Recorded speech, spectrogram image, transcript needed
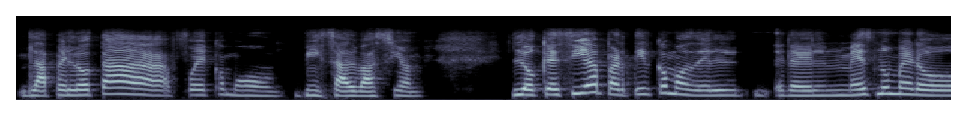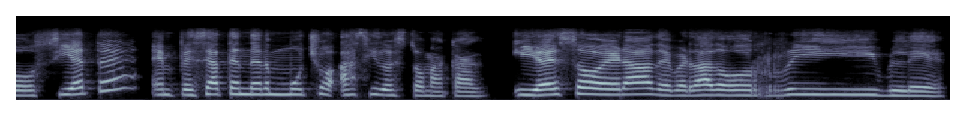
la pelota fue como mi salvación. Lo que sí, a partir como del, del mes número 7, empecé a tener mucho ácido estomacal y eso era de verdad horrible,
